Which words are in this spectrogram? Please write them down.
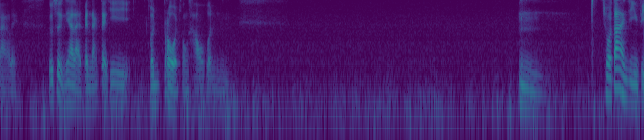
มากเลย รู้สึกเนี่ยอะไรเป็นนักเตะที่คนโปรดของเขาคนหนึ่ง อืมโชต้าจริงๆฝี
